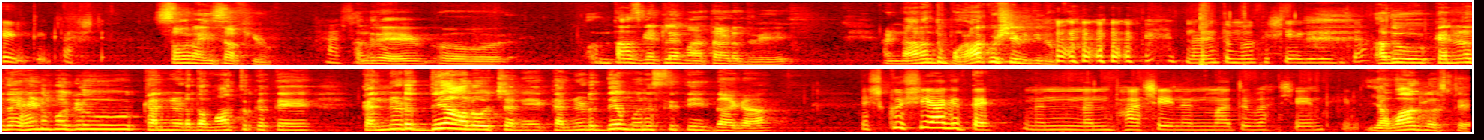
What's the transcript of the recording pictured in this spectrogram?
ಹೇಳ್ತೀನಿ ಅಷ್ಟೇ. ಸೋ ನೈಸ್ ಆಫ್ ಯು ಅಂದರೆ ಒಂದು ತಾಸು ಗಟ್ಟಲೆ ಮಾತಾಡಿದ್ವಿ. ಅಂಡ್ ನಾನಂತೂ ಭಾಳ ಖುಷಿಯಲ್ಲಿದ್ದೀನಿ. ನಾನು ತುಂಬ ಖುಷಿಯಾಗಿದ್ದೀನಿ ಸರ್. ಅದು ಕನ್ನಡದ ಹೆಣ್ಮಗಳು ಕನ್ನಡದ ಮಾತುಕತೆ ಕನ್ನಡದ್ದೇ ಆಲೋಚನೆ ಕನ್ನಡದ್ದೇ ಮನಸ್ಥಿತಿ ಇದ್ದಾಗ ಎಷ್ಟು ಖುಷಿ ಆಗುತ್ತೆ ನನ್ನ ನನ್ನ ಭಾಷೆ ನನ್ನ ಮಾತೃಭಾಷೆ ಅಂತ ಹೇಳಿ. ಯಾವಾಗಲೂ ಅಷ್ಟೇ.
